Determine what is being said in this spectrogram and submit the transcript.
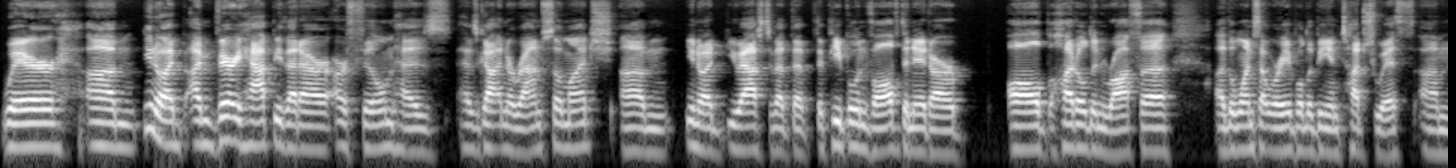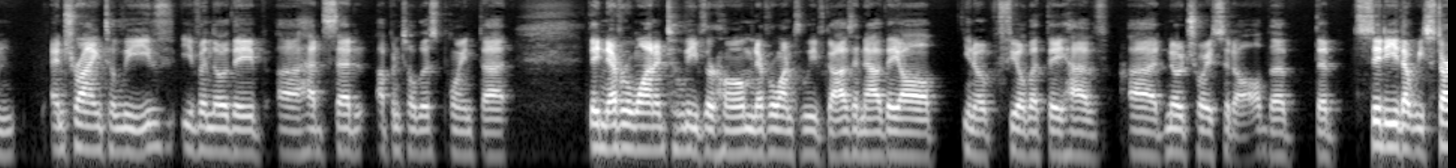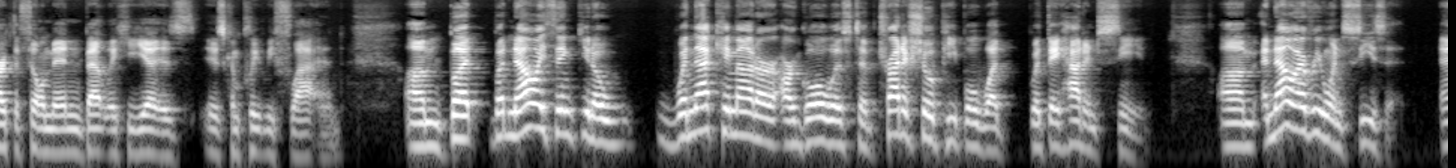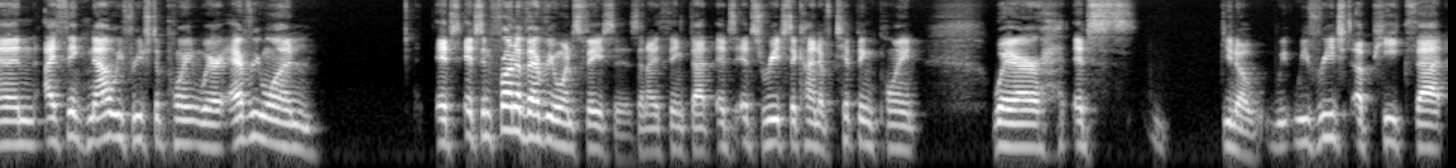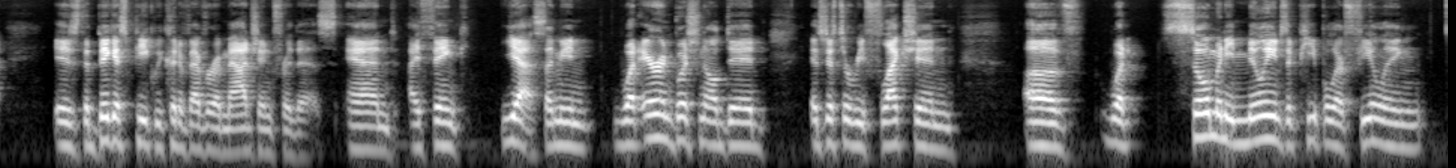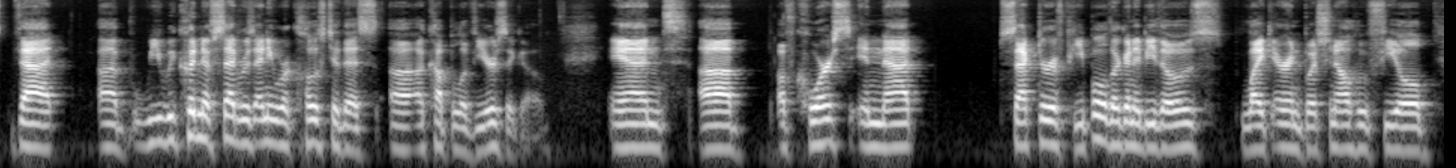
where um, you know I, am very happy that our, our film has has gotten around so much. Um, you know, you asked about the the people involved in it are all huddled in Rafah, uh, the ones that we're able to be in touch with um, and trying to leave, even though they uh, had said up until this point that they never wanted to leave their home, never wanted to leave Gaza. Now they all you know feel that they have uh, no choice at all. The the city that we start the film in, Beit Lahia, is is completely flattened. Um, but but now I think you know when that came out, our, our goal was to try to show people what what they hadn't seen, um, and now everyone sees it. And I think now we've reached a point where everyone, it's it's in front of everyone's faces, and I think that it's it's reached a kind of tipping point where it's, you know, we, we've reached a peak that is the biggest peak we could have ever imagined for this. And I think yes, I mean what Aaron Bushnell did is just a reflection of what so many millions of people are feeling that uh, we, we couldn't have said was anywhere close to this uh, a couple of years ago. And uh, of course, in that sector of people, they're going to be those like Aaron Bushnell who feel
